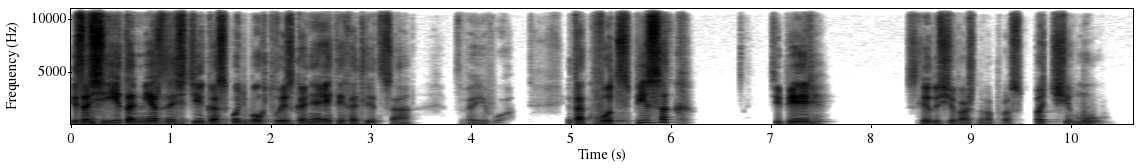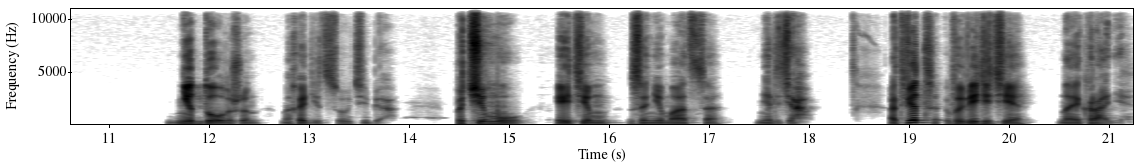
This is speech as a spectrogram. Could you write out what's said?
и за сии-то мерзости Господь Бог твой изгоняет их от лица твоего». Итак, вот список. Теперь следующий важный вопрос. Почему не должен находиться у тебя? Почему этим заниматься нельзя? Ответ вы видите на экране.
